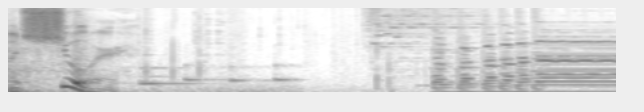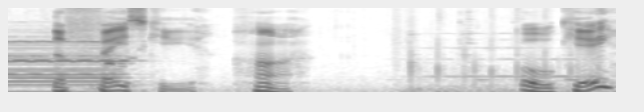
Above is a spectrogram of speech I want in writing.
But sure. The face key. Huh. Okay.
